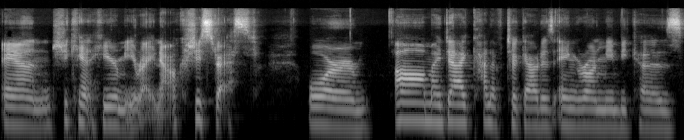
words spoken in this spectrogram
and she can't hear me right now because she's stressed. Or, oh, my dad kind of took out his anger on me because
